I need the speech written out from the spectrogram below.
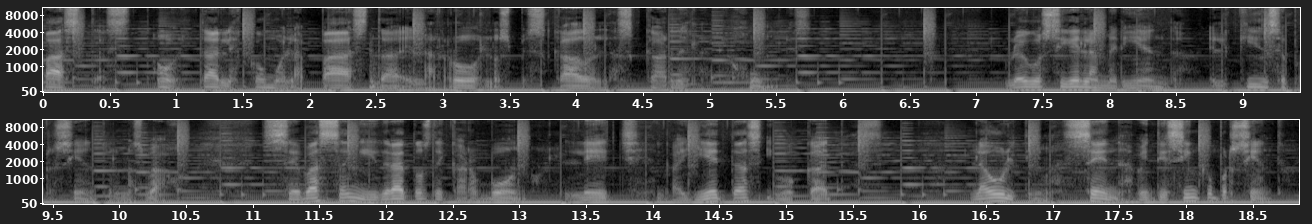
pastas, tales como la pasta, el arroz, los pescados, las carnes, las legumbres. Luego sigue la merienda, el 15%, el más bajo. Se basa en hidratos de carbono, leche, galletas y bocatas. La última, cena, 25%.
